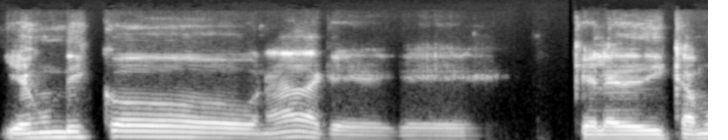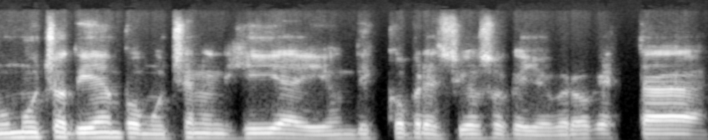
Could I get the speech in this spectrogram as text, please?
y es un disco, nada, que, que, que, le dedicamos mucho tiempo, mucha energía y es un disco precioso que yo creo que está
